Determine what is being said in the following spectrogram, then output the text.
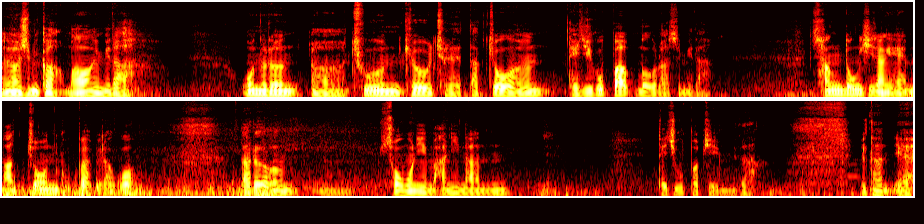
안녕하십니까 마왕입니다. 오늘은 어, 추운 겨울철에 딱 좋은 돼지국밥 먹으러 왔습니다. 상동시장의 맛 좋은 국밥이라고 나름 음, 소문이 많이 난 예, 돼지국밥집입니다. 일단 예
